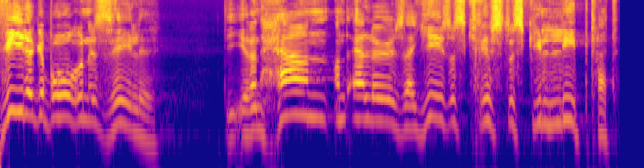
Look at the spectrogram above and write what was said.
wiedergeborene Seele, die ihren Herrn und Erlöser Jesus Christus geliebt hat,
